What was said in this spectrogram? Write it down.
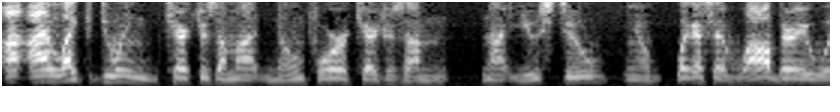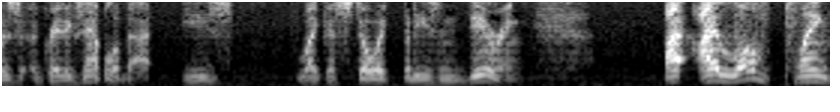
I, I like doing characters I'm not known for, characters I'm not used to. You know, like I said, Wildberry was a great example of that. He's like a stoic, but he's endearing. I, I love playing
